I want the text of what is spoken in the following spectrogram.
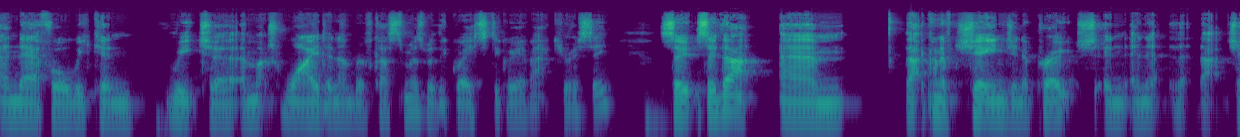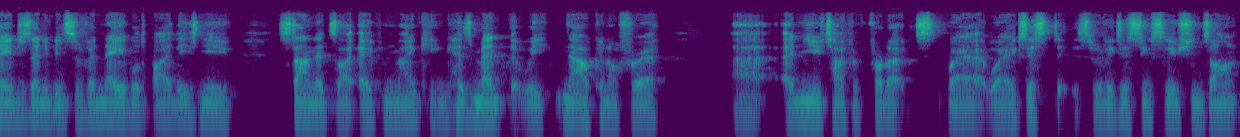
and therefore we can reach a, a, much wider number of customers with a greater degree of accuracy. So, so that um, that kind of change in approach, and, and that change has only been sort of enabled by these new standards like open banking, has meant that we now can offer a, uh, a new type of product where where exist sort of existing solutions aren't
